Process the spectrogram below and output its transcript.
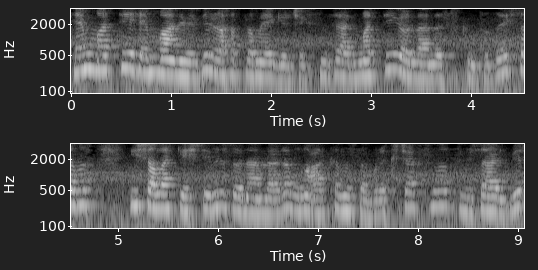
hem maddi hem manevi bir rahatlamaya gireceksiniz. Yani maddi yönden de sıkıntıdaysanız inşallah geçtiğimiz dönemlerde bunu arkanızda bırakacaksınız. Güzel bir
